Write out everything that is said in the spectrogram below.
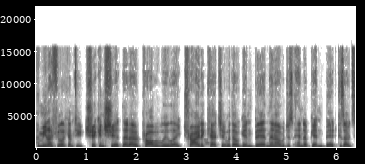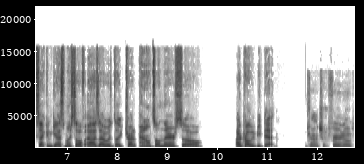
I mean, I feel like I'm too chicken shit that I would probably like try to catch it without getting bit, and then I would just end up getting bit because I would second guess myself as I would like try to pounce on there. So I'd probably be dead. Gotcha. Fair enough.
